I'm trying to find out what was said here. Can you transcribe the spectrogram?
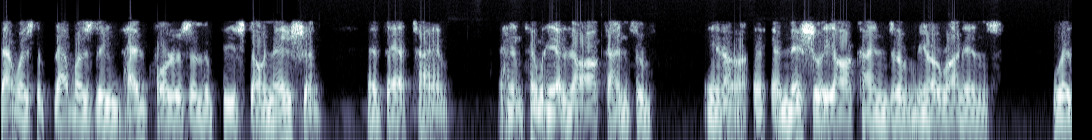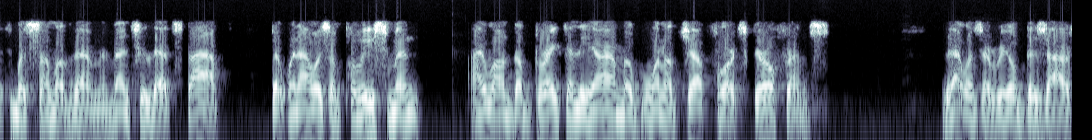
That was the, that was the headquarters of the Peace Nation at that time, and then we had all kinds of you know, initially all kinds of, you know, run-ins with, with some of them. Eventually that stopped. But when I was a policeman, I wound up breaking the arm of one of Jeff Fort's girlfriends. That was a real bizarre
